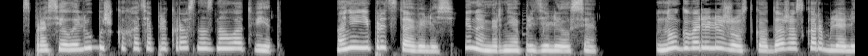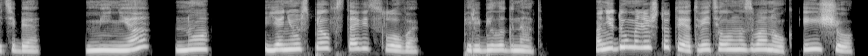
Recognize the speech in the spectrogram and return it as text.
— спросила Любочка, хотя прекрасно знала ответ. Они не представились, и номер не определился. Но говорили жестко, даже оскорбляли тебя. «Меня? Но...» Я не успел вставить слово. Перебил Игнат. Они думали, что ты ответила на звонок. И еще.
